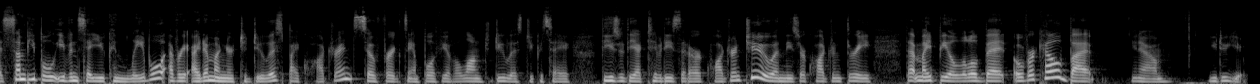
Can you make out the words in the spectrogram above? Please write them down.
Some people even say you can label every item on your to do list by quadrant. So, for example, if you have a long to do list, you could say, these are the activities that are quadrant two and these are quadrant three. That might be a little bit overkill, but you know, you do you.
